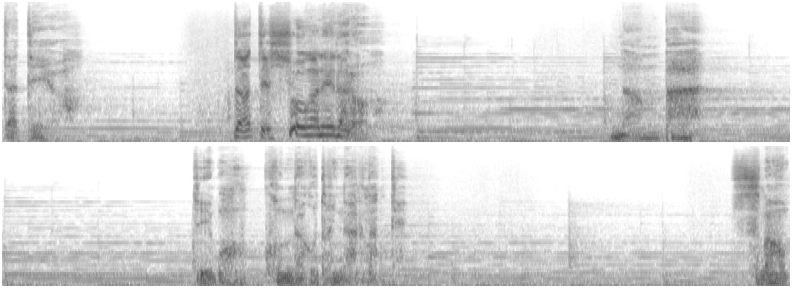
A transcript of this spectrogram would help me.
だってよだってしょうがねえだろ。ナンバーでもこんなことになるなんて。すまん。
